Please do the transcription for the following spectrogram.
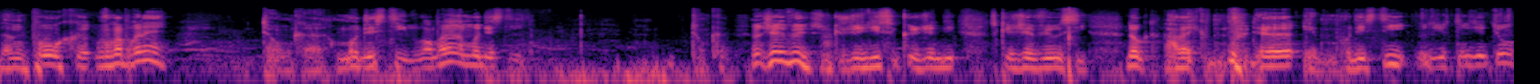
Donc, pour que, vous comprenez? Donc, euh, modestie, vous comprenez la modestie? J'ai vu ce que j'ai dit, ce que j'ai dit, ce que j'ai vu aussi. Donc, avec pudeur et modestie, nous étions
